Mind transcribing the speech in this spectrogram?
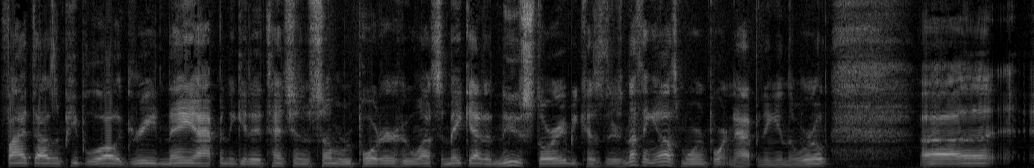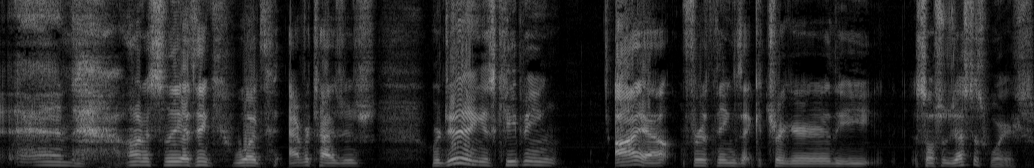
5,000 people all agreed and they happen to get attention of some reporter who wants to make out a news story because there's nothing else more important happening in the world. Uh, and honestly I think what advertisers were doing is keeping eye out for things that could trigger the social justice warriors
